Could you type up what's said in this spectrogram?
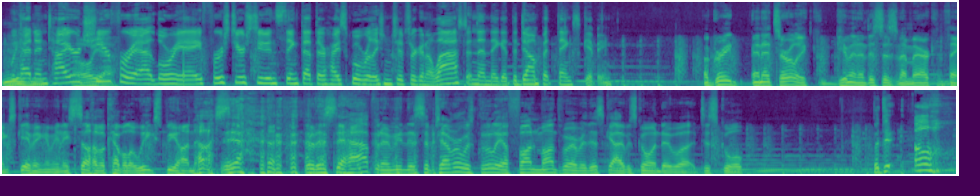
We had an entire Oh, cheer yeah. for it at Laurier. First year students think that their high school relationships are going to last, and then they get the dump at Thanksgiving. Agreed. And it's early, given that this is an American Thanksgiving. I mean, they still have a couple of weeks beyond us for this to happen. I mean, the September was clearly a fun month wherever this guy was going to uh, to school. But there, Oh,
